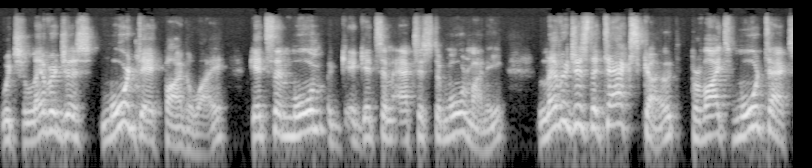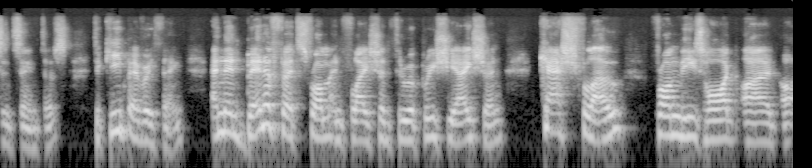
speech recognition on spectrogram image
which leverages more debt, by the way, gets them more, gets them access to more money leverages the tax code, provides more tax incentives to keep everything, and then benefits from inflation through appreciation, cash flow from these hard uh, uh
